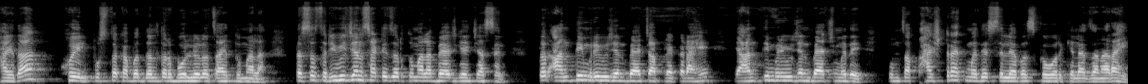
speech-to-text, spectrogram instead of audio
फायदा होईल. पुस्तकाबद्दल तर बोललेलोच आहे तुम्हाला. तसंच रिव्हिजनसाठी जर तुम्हाला बॅच घ्यायची असेल तर अंतिम रिव्हिजन बॅच आपल्याकडे आहे. या अंतिम रिव्हिजन बॅचमध्ये तुमचा फास्ट ट्रॅकमध्ये सिलेबस कव्हर केला जाणार आहे.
